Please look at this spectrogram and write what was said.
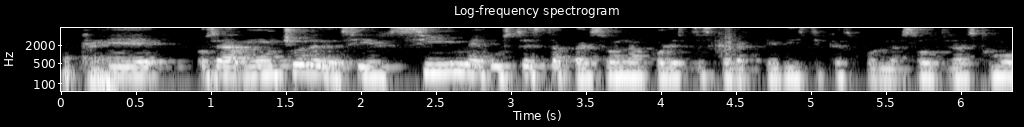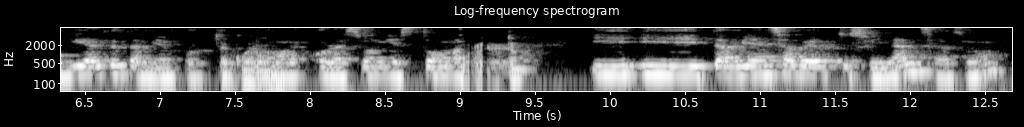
Okay. O sea, mucho de decir, sí, me gusta esta persona por estas características, por las otras, como guiarte también por tu corazón y estómago. Correcto. Y, también saber tus finanzas, ¿no?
